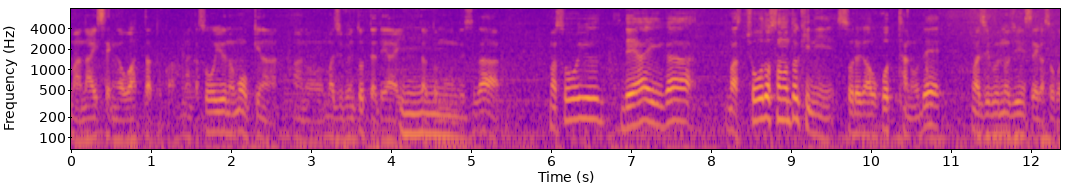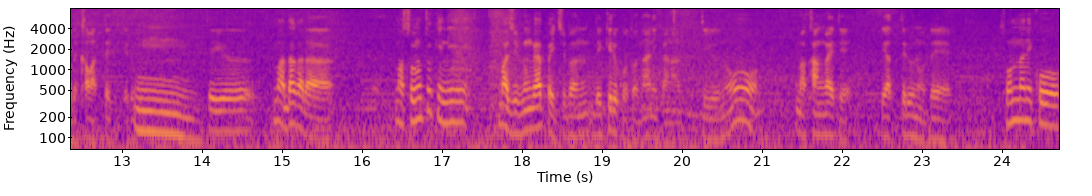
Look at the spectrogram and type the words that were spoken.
まあ、内戦が終わったとかなんかそういうのも大きなあの、まあ、自分にとっては出会いだと思うんですが、まあ、そういう出会いがまあ、ちょうどその時にそれが起こったので、まあ、自分の人生がそこで変わっていってる。うん。っていう、まあ、だから、まあ、その時に、まあ、自分がやっぱ一番できることは何かなっていうのを、まあ、考えてやってるのでそんなにこ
